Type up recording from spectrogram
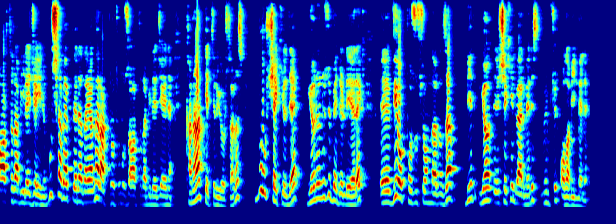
artırabileceğini, bu sebeplere dayanarak notumuzu artırabileceğini kanaat getiriyorsanız bu şekilde yönünüzü belirleyerek e, pozisyonlarınıza bir yön, e, şekil vermeniz mümkün olabilmeli.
